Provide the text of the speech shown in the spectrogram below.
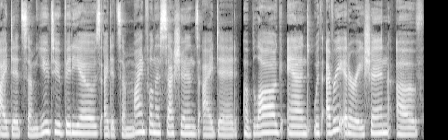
I did some YouTube videos, I did some mindfulness sessions, I did a blog, and with every iteration of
